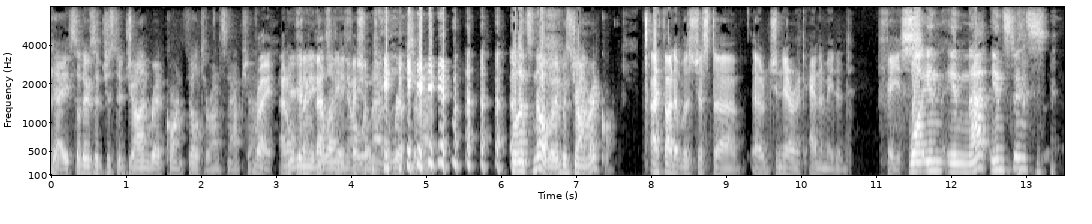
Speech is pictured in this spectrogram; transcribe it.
then. okay. So there's a, just a John Redcorn filter on Snapchat. Right. I don't You're gonna think need to let me know when that rips around. Well, that's no, but it was John Redcorn. I thought it was just a, a generic animated face. Well, in in that instance,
